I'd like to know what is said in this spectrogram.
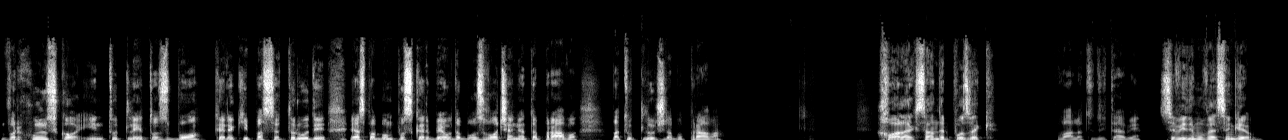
vrhunsko in tudi letos bo, ker ekipa se trudi, jaz pa bom poskrbel, da bo zvočenje ta pravo, pa tudi luč, da bo prava. Hvala, Aleksandr Pozvek. Hvala tudi tebi. Se vidimo v SNG. -u.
